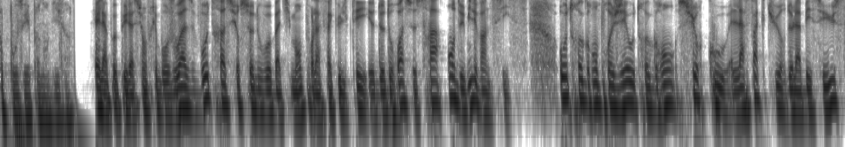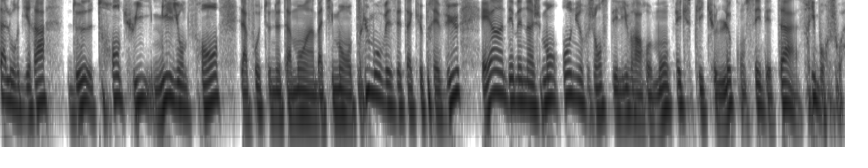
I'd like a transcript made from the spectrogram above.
reposer pendant 10 ans. Et la population fribourgeoise votera sur ce nouveau bâtiment pour la faculté de droit. Ce sera en 2026. Autre grand projet, autre grand surcoût. La facture de la BCU s'alourdira de 38 millions de francs. La faute notamment à un bâtiment en plus mauvais état que prévu et à un déménagement en urgence des livres à Romont, explique le Conseil d'État fribourgeois.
